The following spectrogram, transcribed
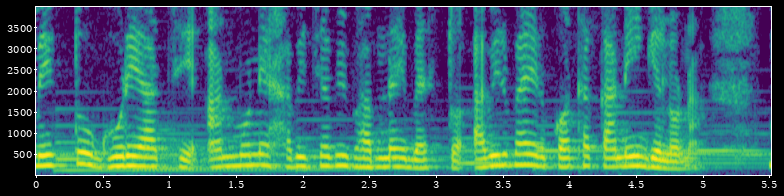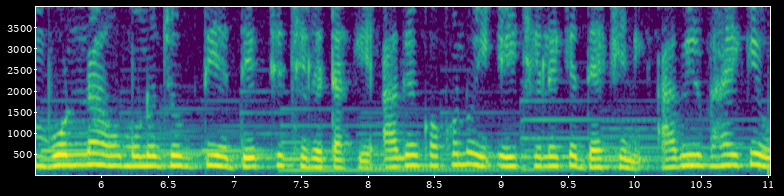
মেঘ তো ঘুরে আছে, আনমনে হাবিজাবি ভাবনায় ব্যস্ত। আবির ভাইয়ের কথা কানেই গেল না। বন্যাও মনোযোগ দিয়ে দেখছে ছেলেটাকে। আগে কখনোই এই ছেলেকে দেখেনি। আবির ভাইকেও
